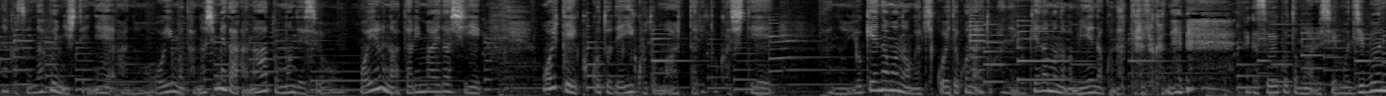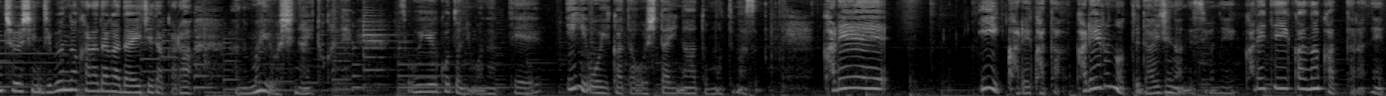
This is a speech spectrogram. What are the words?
なんかそんな風にしてねあの老いも楽しめたらなと思うんですよ。老いるの当たり前だし老いていくことでいいこともあったりとかしてあの余計なものが聞こえてこないとかね余計なものが見えなくなってるとかね。なんかそういうこともあるしもう自分中心自分の体が大事だからあの無理をしないとかね。そういうことにもなっていい追い方をしたいなと思ってます。カレーいい枯れ方。枯れるのって大事なんですよね。枯れていかなかったらね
